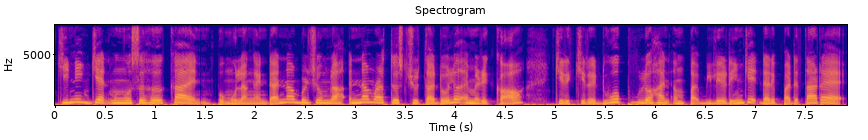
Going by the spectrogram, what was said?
kini giat mengusahakan pemulangan dana berjumlah 600 juta dolar Amerika kira-kira 2.4 bilion ringgit daripada Tarek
